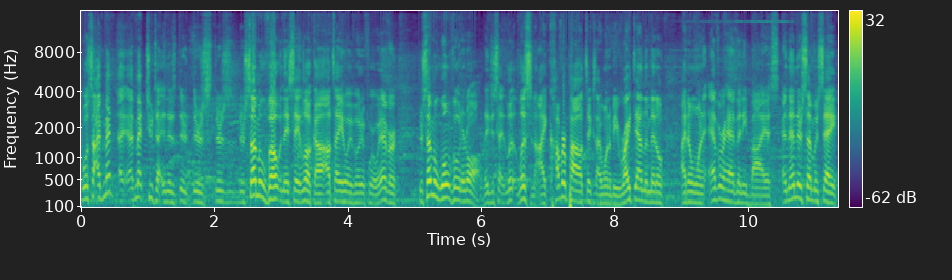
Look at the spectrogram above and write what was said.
Well, so I've met I've met two times. There's, there, there's there's there's some who vote and they say, look, I'll, I'll tell you who I voted for, whatever. There's some who won't vote at all. They just say, listen, I cover politics. I want to be right down the middle. I don't want to ever have any bias. And then there's some who say,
